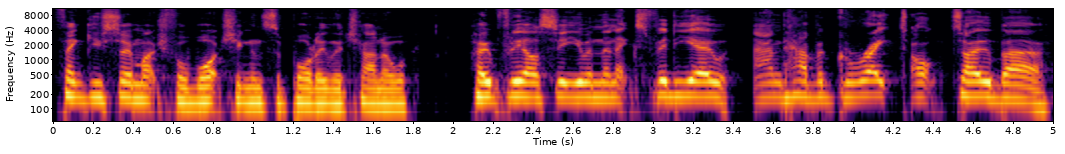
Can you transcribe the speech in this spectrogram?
Thank you so much for watching and supporting the channel. Hopefully I'll see you in the next video and have a great October.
